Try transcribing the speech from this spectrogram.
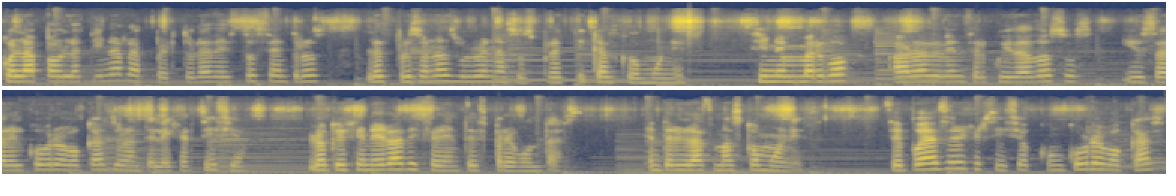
Con la paulatina reapertura de estos centros, las personas vuelven a sus prácticas comunes. Sin embargo, ahora deben ser cuidadosos y usar el cubrebocas durante el ejercicio, lo que genera diferentes preguntas. Entre las más comunes, ¿se puede hacer ejercicio con cubrebocas?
